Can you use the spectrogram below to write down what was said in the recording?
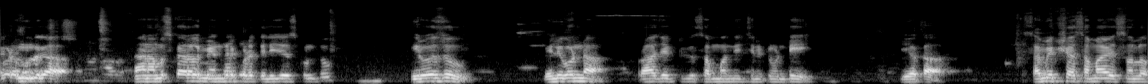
కూడా ముందుగా నా నమస్కారాలు మీ అందరికి కూడా తెలియజేసుకుంటూ ఈరోజు వెలిగొండ ప్రాజెక్టుకు సంబంధించినటువంటి ఈ యొక్క సమీక్ష సమావేశంలో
